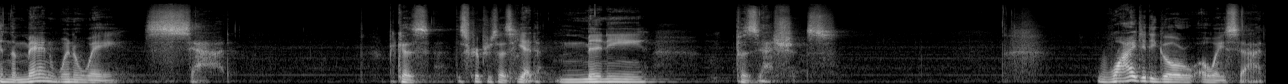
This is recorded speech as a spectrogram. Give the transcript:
And the man went away sad because the scripture says he had many possessions. Why did he go away sad?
